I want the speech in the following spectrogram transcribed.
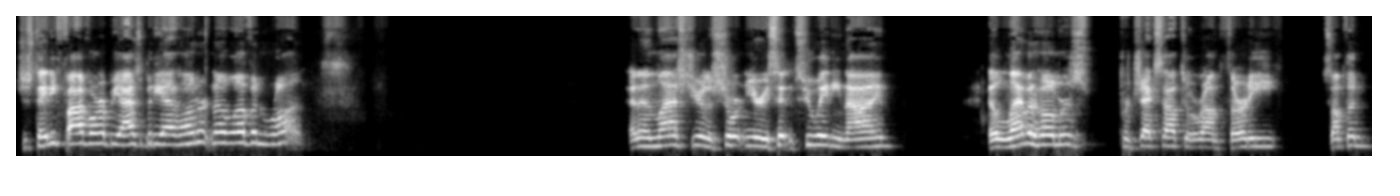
Just 85 RBIs, but he had 111 runs. And then last year, the shortened year, he's hitting 289, 11 homers, projects out to around 30 something.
